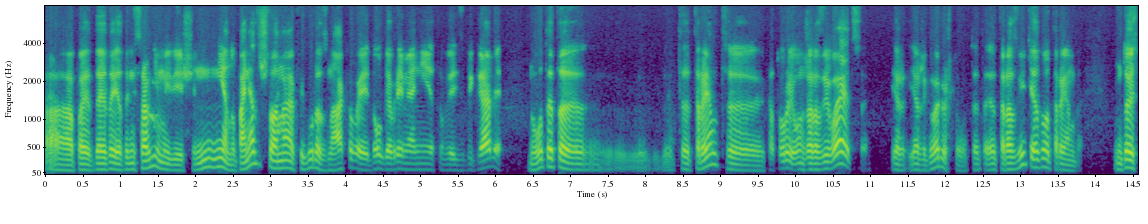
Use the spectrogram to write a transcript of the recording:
А, это, это несравнимые вещи. Не, ну понятно, что она фигура знаковая, и долгое время они этого избегали. Но вот это, это тренд, э, который, он же развивается. Я, я же говорю, что вот это, это развитие этого тренда. Ну, то есть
